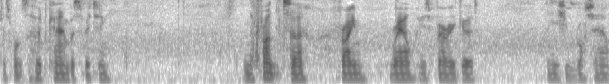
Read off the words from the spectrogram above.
Just wants a hood canvas fitting. And the front uh, frame rail is very good. They usually rot out.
